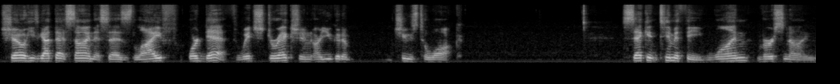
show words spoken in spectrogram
show, he's got that sign that says life or death. Which direction are you going to choose to walk? 2 Timothy 1, verse 9.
